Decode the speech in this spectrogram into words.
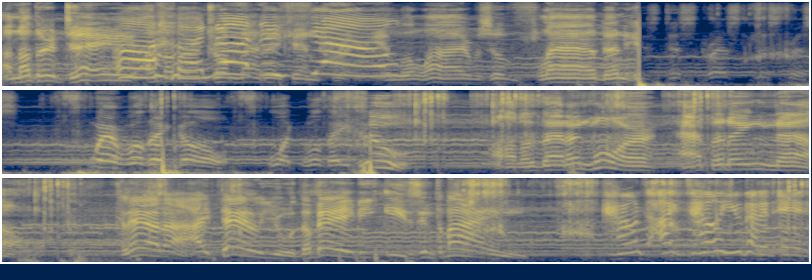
Another day, Oh, another not dramatic show. in the lives of Vlad and his distressed mistress. Where will they go? What will they do? All of that and more happening now. Clara, I tell you, the baby isn't mine. Count, I tell you that it is.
